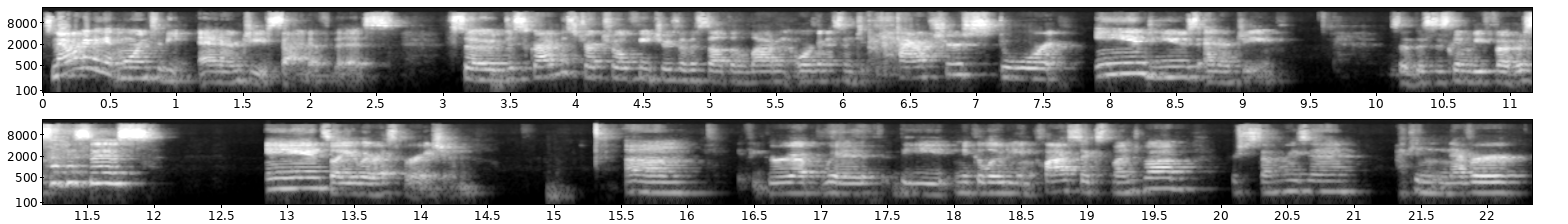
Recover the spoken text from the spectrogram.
So now we're going to get more into the energy side of this. So describe the structural features of a cell that allow an organism to capture, store, and use energy. So this is going to be photosynthesis and cellular respiration. Um, if you grew up with the Nickelodeon classic SpongeBob, for some reason, I can never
